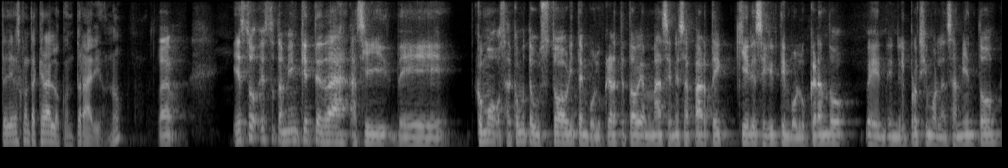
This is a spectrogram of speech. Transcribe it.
te dieras cuenta que era lo contrario, ¿no? Claro. Esto, esto también, ¿qué te da así de cómo, o sea, cómo te gustó ahorita involucrarte todavía más en esa parte? ¿Quieres seguirte involucrando en, el próximo lanzamiento?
